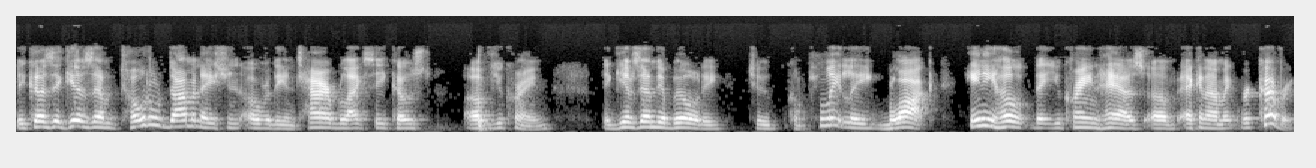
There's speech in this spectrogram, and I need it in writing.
because it gives them total domination over the entire Black Sea coast of Ukraine. It gives them the ability to completely block any hope that Ukraine has of economic recovery.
